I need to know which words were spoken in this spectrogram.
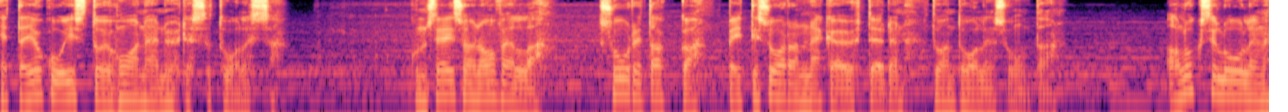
että joku istui huoneen yhdessä tuolissa. Kun seisoin ovella, suuri takka peitti suoran näköyhteyden tuon tuolin suuntaan. Aluksi luulin,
